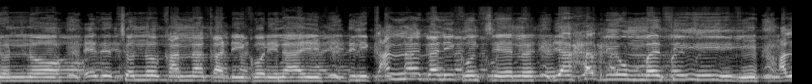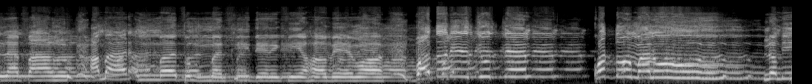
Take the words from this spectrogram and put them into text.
জন্য এদের জন্য কান্নাকাটি করি নাই। তিনি কান্নাকাটি করছেন, ইয়া হাবলি উম্মতি, আল্লাহ পাক আমার উম্মত উম্মতিদের কি হবে? বদরের যুদ্ধে কত মানুষ নবী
